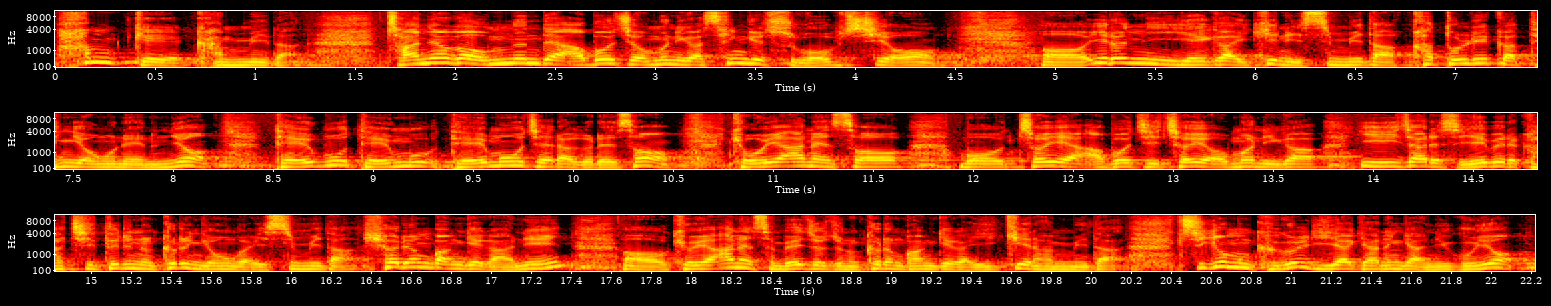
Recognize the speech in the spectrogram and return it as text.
함께 갑니다. 자녀가 없는데 아버지 어머니가 생길 수가 없지요. 어, 이런 예가 있긴 있습니다. 카톨릭 같은 경우에는요 대부 대무 대모제라 그래서 교회 안에서 뭐 저의 아버지 저의 어머니가 이 자리에서 예배를 같이 드리는 그런 경우가 있습니다. 혈연 관계가 아닌 어, 교회 안에서 맺어주는 그런 관계가 있긴 합니다. 지금은 그걸 이야기하는 게 아니고요.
